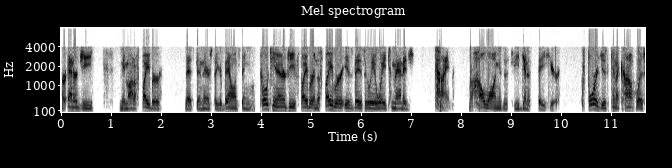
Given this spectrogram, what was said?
or energy, the amount of fiber that's in there. So you're balancing protein, energy, fiber, and the fiber is basically a way to manage time. How long is this feed going to stay here? forages can accomplish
